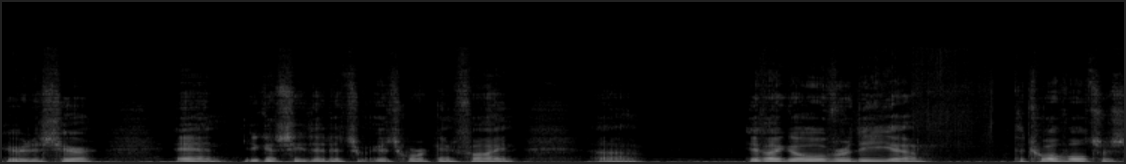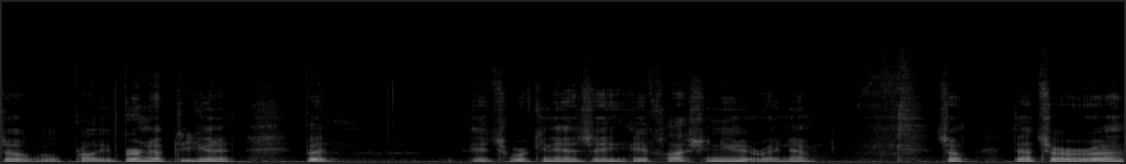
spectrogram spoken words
here it is here. And you can see that it's, it's working fine. Uh, if I go over the, uh, the 12 volts or so, we'll probably burn up the unit. But it's working as a, a flashing unit right now. So that's our uh,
